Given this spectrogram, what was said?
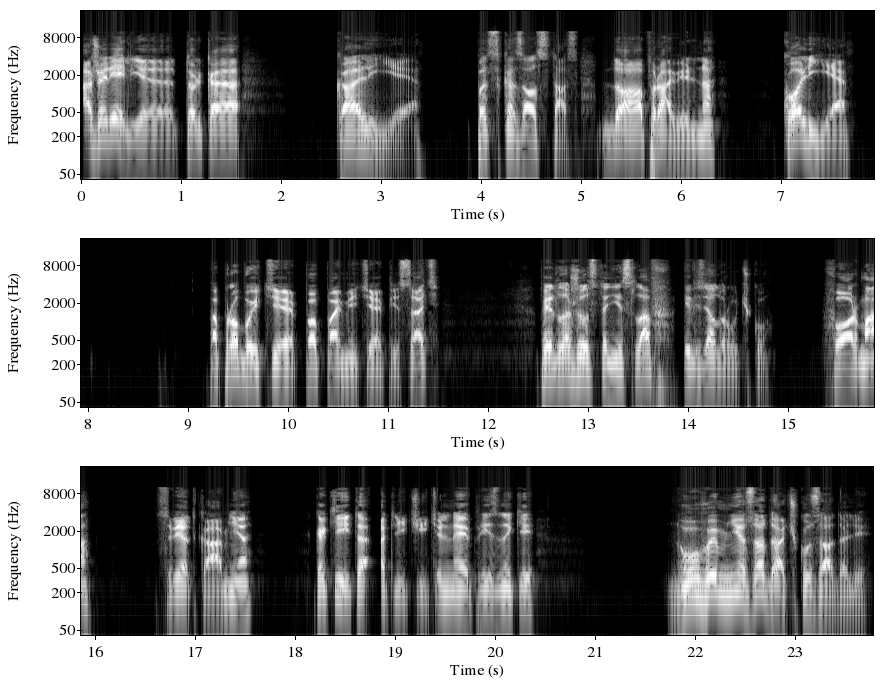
ожерелье, только колье, подсказал Стас. Да, правильно, колье. Попробуйте по памяти описать, предложил Станислав и взял ручку. Форма, цвет камня, какие-то отличительные признаки. Ну, вы мне задачку задали.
